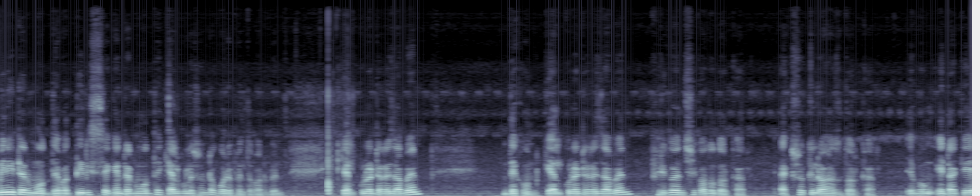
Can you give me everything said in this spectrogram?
মিনিটের মধ্যে বা তিরিশ সেকেন্ডের মধ্যে ক্যালকুলেশনটা করে ফেলতে পারবেন। ক্যালকুলেটারে যাবেন, দেখুন ক্যালকুলেটারে যাবেন ফ্রিকোয়েন্সি কত দরকার? একশো কিলো হাজ দরকার। এবং এটাকে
